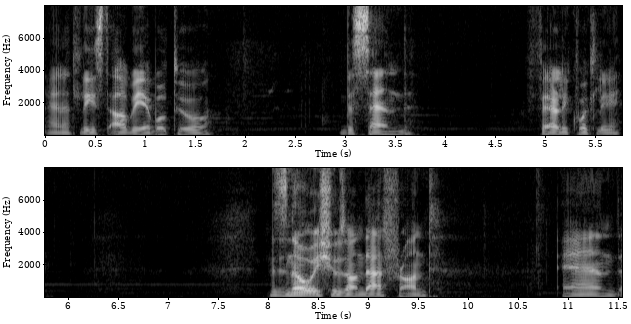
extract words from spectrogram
And at least I'll be able to descend fairly quickly. There's no issues on that front. And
